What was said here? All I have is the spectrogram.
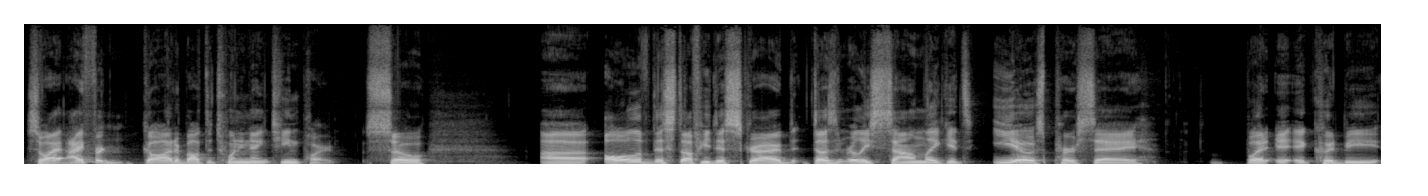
So I, I forgot about the 2019 part. So uh, all of this stuff he described doesn't really sound like it's EOS per se, but it, it could be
